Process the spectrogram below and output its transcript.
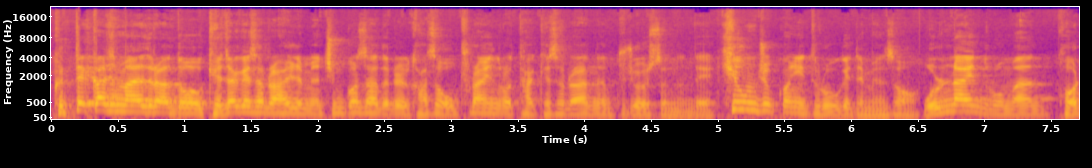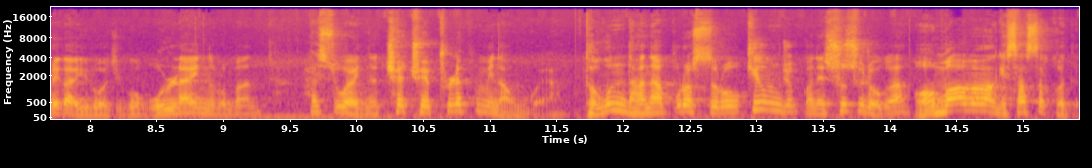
그때까지만 하더라도 계좌 개설을 하려면 증권사들을 가서 오프라인으로 다 개설하는 구조였었는데 키움증권이 들어오게 되면서 온라인으로만 거래가 이루어지고 온라인으로만 할할 수가 있는 최초의 플랫폼이 나온 거야. 더군다나 플러스로 키움증권의 수수료가 어마어마하게 쌌었거든.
